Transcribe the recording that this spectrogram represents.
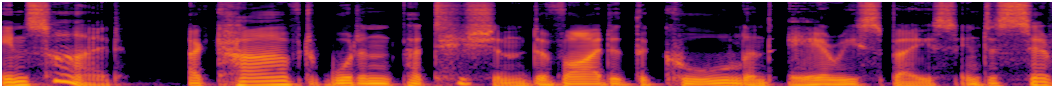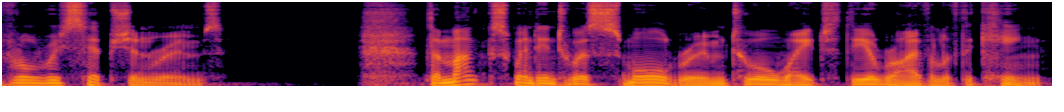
Inside, a carved wooden partition divided the cool and airy space into several reception rooms. The monks went into a small room to await the arrival of the king.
